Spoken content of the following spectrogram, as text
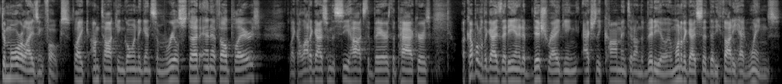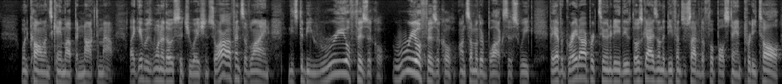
demoralizing folks. Like I'm talking going against some real stud NFL players, like a lot of guys from the Seahawks, the Bears, the Packers. A couple of the guys that he ended up dish ragging actually commented on the video, and one of the guys said that he thought he had wings when Collins came up and knocked him out. Like it was one of those situations. So our offensive line needs to be real physical, real physical on some of their blocks this week. They have a great opportunity. Those guys on the defensive side of the football stand pretty tall.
